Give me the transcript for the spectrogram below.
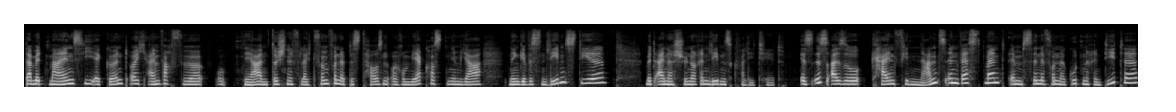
Damit meinen sie, ihr gönnt euch einfach für, ja, im Durchschnitt vielleicht 500 bis 1000 Euro Mehrkosten im Jahr einen gewissen Lebensstil mit einer schöneren Lebensqualität. Es ist also kein Finanzinvestment im Sinne von einer guten Rendite,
